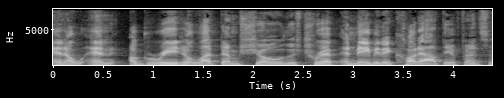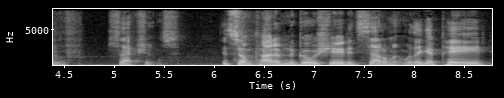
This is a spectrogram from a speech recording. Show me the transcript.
and, uh, and agree to let them show the trip and maybe they cut out the offensive sections. It's some kind of negotiated settlement where they get paid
